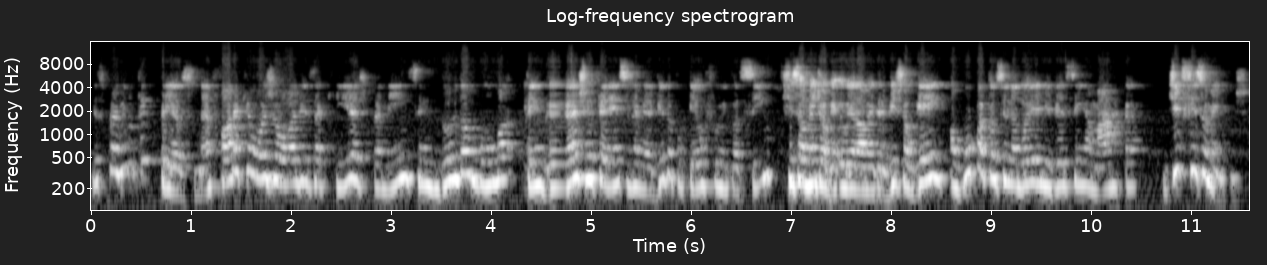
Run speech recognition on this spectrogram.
Isso para mim não tem preço, né? Fora que hoje eu olho Isaquias, para mim, sem dúvida alguma, tem grandes referências na minha vida, porque eu fui muito assim. Dificilmente alguém, eu ia dar uma entrevista, alguém, algum patrocinador ia me ver sem a marca Dificilmente.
